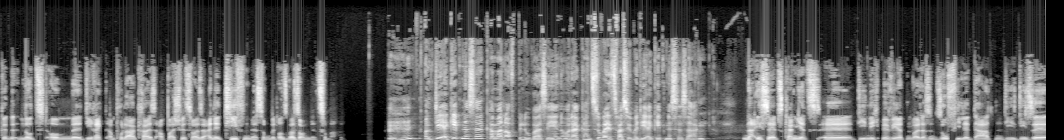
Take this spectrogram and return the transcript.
genutzt, um äh, direkt am Polarkreis auch beispielsweise eine Tiefenmessung mit unserer Sonde zu machen. Mhm. Und die Ergebnisse kann man auf Beluga sehen oder kannst du jetzt was über die Ergebnisse sagen? Na, ich selbst kann jetzt äh, die nicht bewerten, weil das sind so viele Daten, die diese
